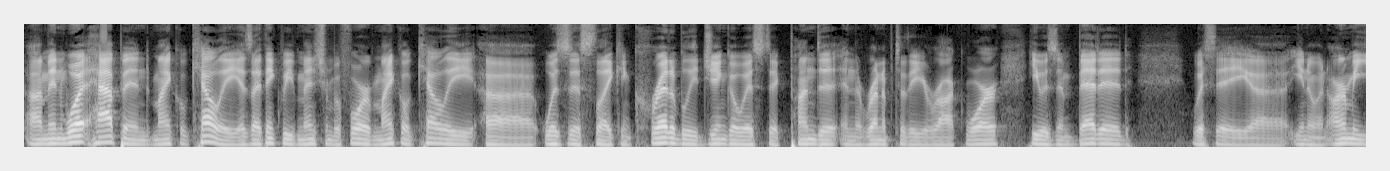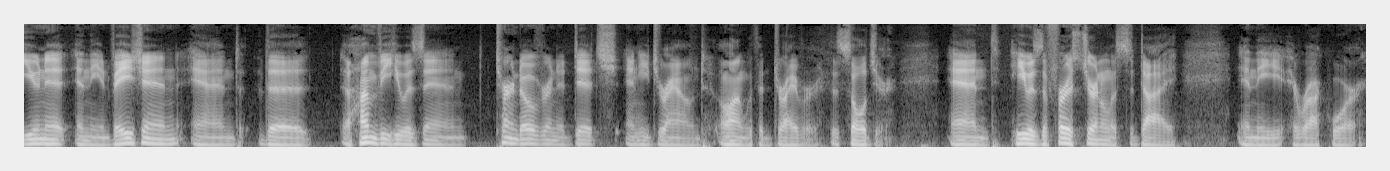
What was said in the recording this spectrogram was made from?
um, and what happened, Michael Kelly, as I think we've mentioned before, Michael Kelly uh, was this like incredibly jingoistic pundit in the run up to the Iraq War. He was embedded with a uh, you know an army unit in the invasion, and the, the Humvee he was in turned over in a ditch, and he drowned along with the driver, the soldier, and he was the first journalist to die in the Iraq War.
